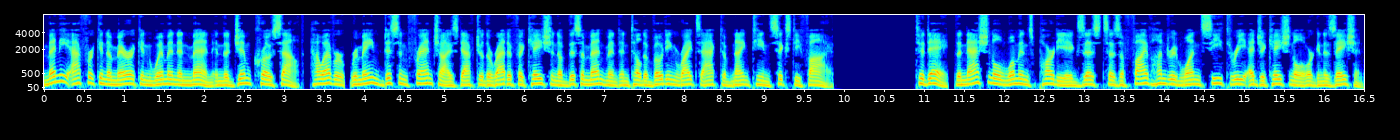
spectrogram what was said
Many African American women and men in the Jim Crow South, however, remained disenfranchised after the ratification of this amendment until the Voting Rights Act of 1965. Today, the National Woman's Party exists as a 501c3 educational organization.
